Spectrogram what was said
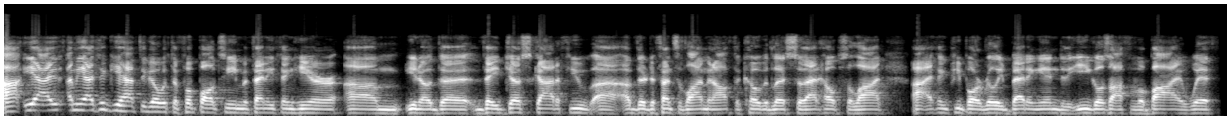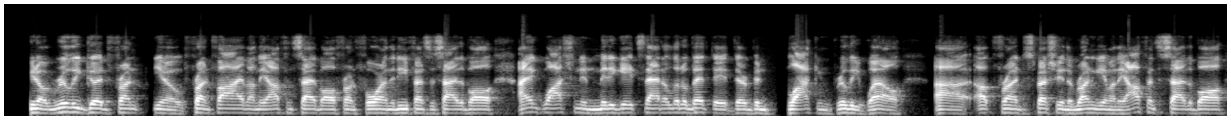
Uh, yeah, I, I, mean, I think you have to go with the football team, if anything. Here, um, you know, the they just got a few uh, of their defensive linemen off the COVID list, so that helps a lot. Uh, I think people are really betting into the Eagles off of a bye with you know really good front, you know, front five on the offense side of the ball, front four on the defensive side of the ball. I think Washington mitigates that a little bit. They they've been blocking really well. uh, up front, especially in the run game on the offensive side of the ball.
